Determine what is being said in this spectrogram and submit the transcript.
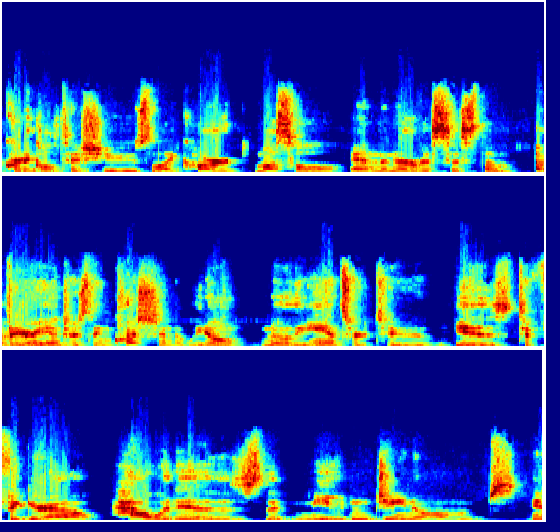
critical tissues like heart, muscle, and the nervous system. A very interesting question that we don't know the answer to is to figure out how it is that mutant genomes in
